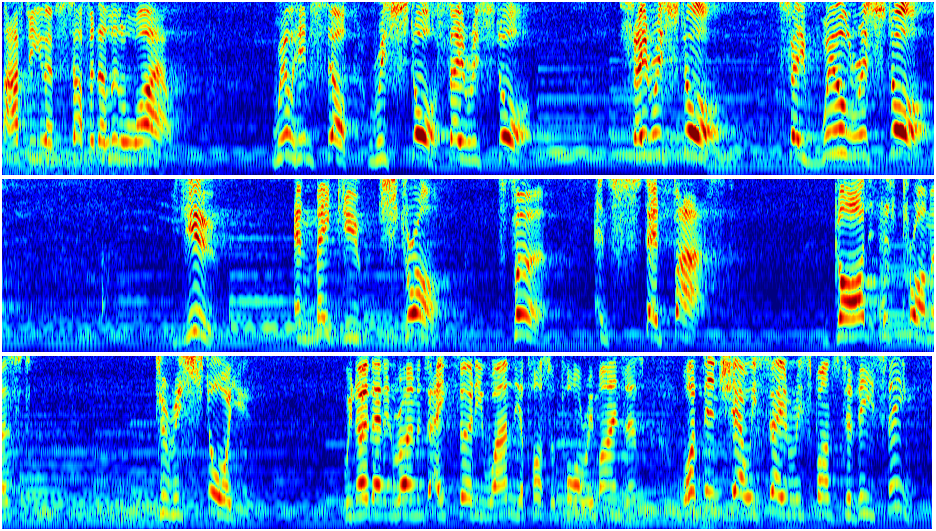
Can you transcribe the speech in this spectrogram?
after you have suffered a little while, will himself restore, say restore, Say restore. Say will restore you and make you strong, firm, and steadfast. God has promised to restore you. We know that in Romans 8:31 the apostle Paul reminds us, what then shall we say in response to these things?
